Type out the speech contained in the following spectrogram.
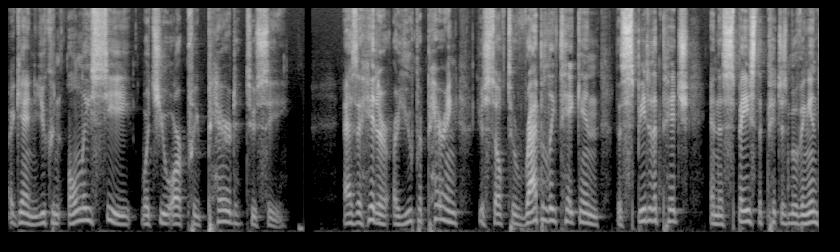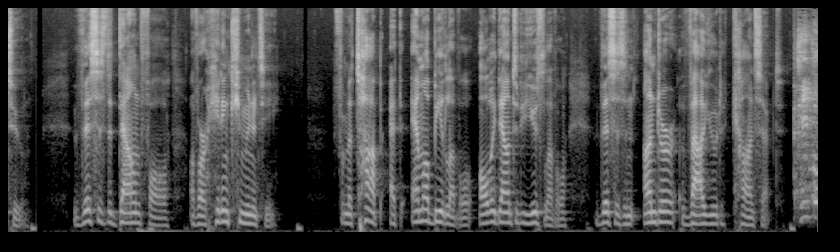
Again, you can only see what you are prepared to see. As a hitter, are you preparing yourself to rapidly take in the speed of the pitch and the space the pitch is moving into? This is the downfall of our hitting community. From the top at the MLB level all the way down to the youth level, this is an undervalued concept. People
